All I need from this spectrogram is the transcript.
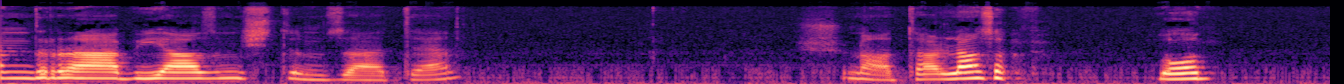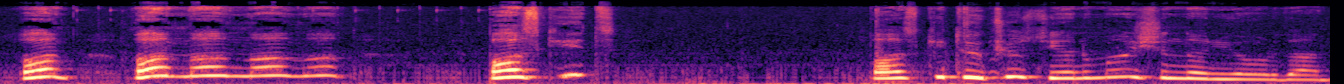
Ender abi yazmıştım zaten. Şunu atar lan. sen- Lan. Lan. Lan lan lan lan. Bas git. Bas git öküz yanıma ışınlanıyor oradan.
